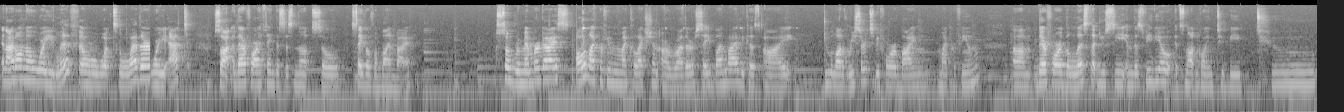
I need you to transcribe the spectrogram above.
And I don't know where you live or what's the weather, where you're at. So I, therefore, I think this is not so safe of a blind buy. So remember guys, all of my perfume in my collection are rather safe blind buy because I do a lot of research before buying my perfume. Um, therefore, the list that you see in this video, it's not going to be too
